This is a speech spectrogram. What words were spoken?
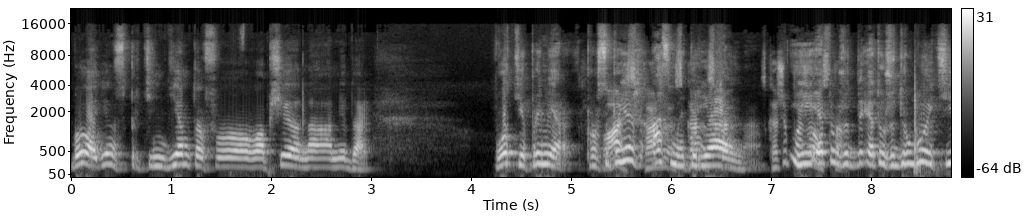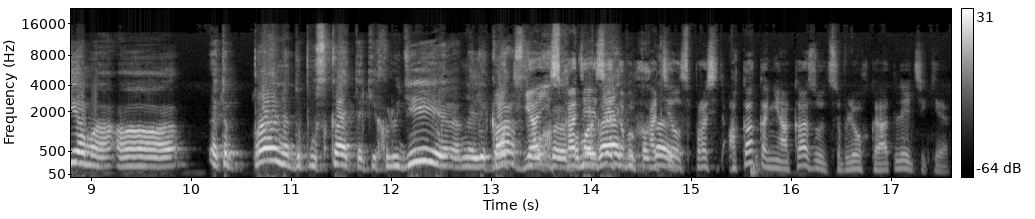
был один из претендентов э, вообще на медаль. Вот тебе пример. Просто, Вась, понимаешь, скажи, астма скажи, это реально. Скажи, пожалуйста. И это уже, это уже другая тема а, это правильно допускать таких людей на лекарства? Вот я, исходя из этого, хотел спросить, а как они оказываются в легкой атлетике?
